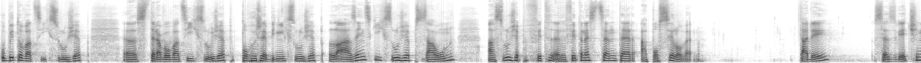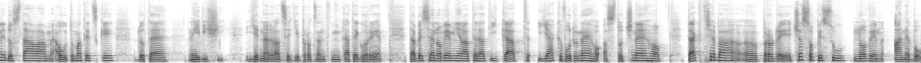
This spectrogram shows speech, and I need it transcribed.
ubytovacích služeb, eh, stravovacích služeb, pohřebních služeb, lázeňských služeb, saun a služeb fit, eh, fitness center a posiloven. Tady se z většiny dostáváme automaticky do té nejvyšší 21% kategorie. Ta by se nově měla teda týkat jak vodného a stočného, tak třeba eh, prodeje časopisů, novin a nebo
